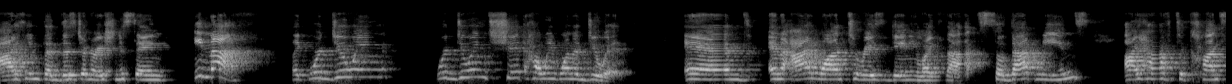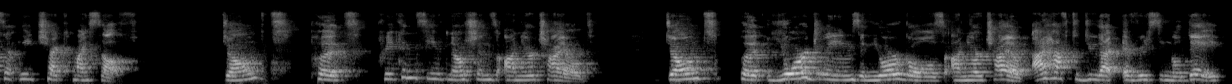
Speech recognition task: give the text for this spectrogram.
I think that this generation is saying, enough. Like we're doing, we're doing shit how we want to do it. And and I want to raise Danny like that. So that means I have to constantly check myself. Don't put preconceived notions on your child. Don't put your dreams and your goals on your child. I have to do that every single day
